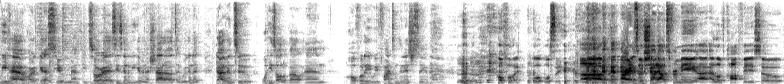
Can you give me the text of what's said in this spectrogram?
We have our guest here, Matthew Torres. He's gonna be giving us shout outs, and we're gonna dive into what he's all about, and hopefully we find something interesting about him. Hopefully, we'll, we'll see. Um, all right, so shout outs for me. I, I love coffee, so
